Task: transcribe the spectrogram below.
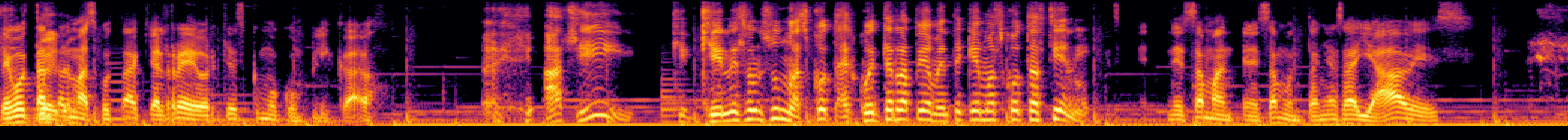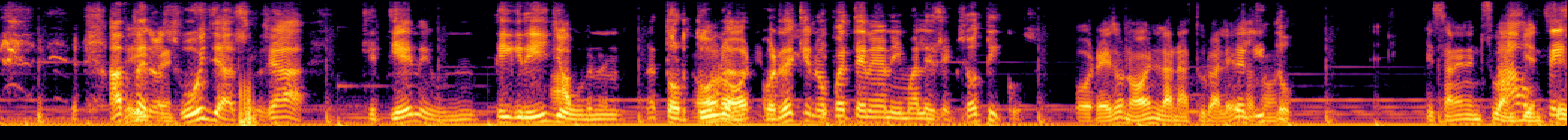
Tengo tantas mascotas aquí alrededor que es como complicado. Ah, sí. ¿Quiénes son sus mascotas? Cuente rápidamente qué mascotas tiene. En esa, en esa montaña hay aves. ah, pero suyas, o sea, que tiene un tigrillo, ah, una tortuga. Recuerde que no puede tener animales exóticos. Por eso no, en la naturaleza. Delito. están en su ah, ambiente.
